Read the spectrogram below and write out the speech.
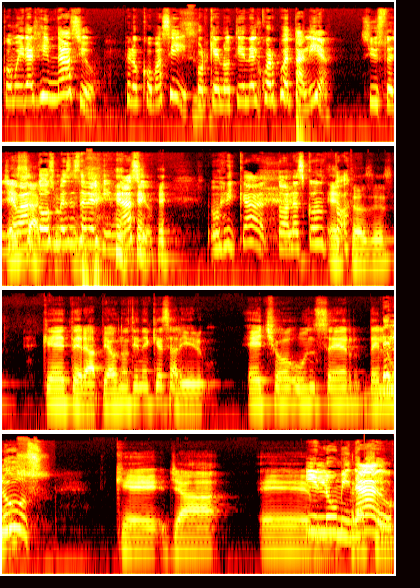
Como ir al gimnasio. Pero ¿cómo así? Porque no tiene el cuerpo de Talía. Si usted lleva Exacto. dos meses en el gimnasio. Marica, todas las to- Entonces, que de terapia uno tiene que salir hecho un ser de, De luz, luz. que ya eh, Iluminado.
